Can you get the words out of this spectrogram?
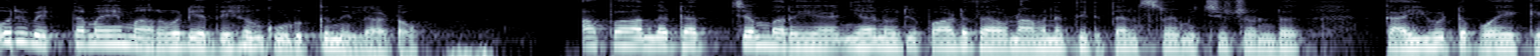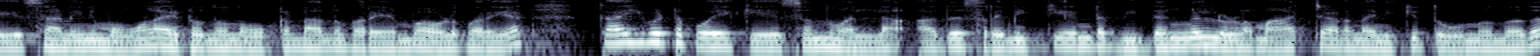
ഒരു വ്യക്തമായ മറുപടി അദ്ദേഹം കൊടുക്കുന്നില്ല കേട്ടോ. അപ്പോൾ എന്നിട്ട് അച്ഛൻ പറയുക ഞാൻ ഒരുപാട് തവണ അവനെ തിരുത്താൻ ശ്രമിച്ചിട്ടുണ്ട്. കൈവിട്ട് പോയ കേസാണ്. ഇനി മോളായിട്ടൊന്നും നോക്കണ്ടെന്ന് പറയുമ്പോൾ അവൾ പറയുക കൈവിട്ട് പോയ കേസൊന്നുമല്ല. അത് ശ്രമിക്കേണ്ട വിധങ്ങളിലുള്ള മാറ്റമാണെന്ന് എനിക്ക് തോന്നുന്നത്.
